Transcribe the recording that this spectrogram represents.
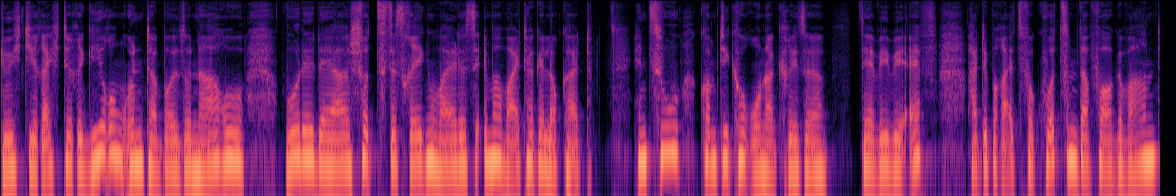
Durch die rechte Regierung unter Bolsonaro wurde der Schutz des Regenwaldes immer weiter gelockert. Hinzu kommt die Corona-Krise. Der WWF hatte bereits vor kurzem davor gewarnt,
